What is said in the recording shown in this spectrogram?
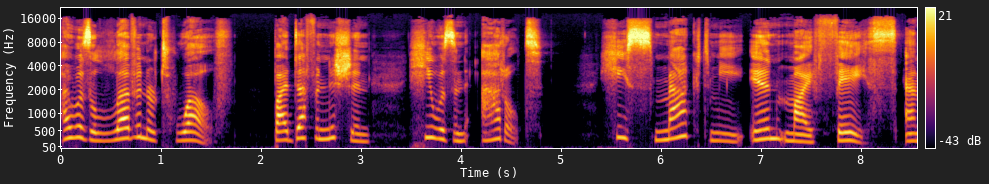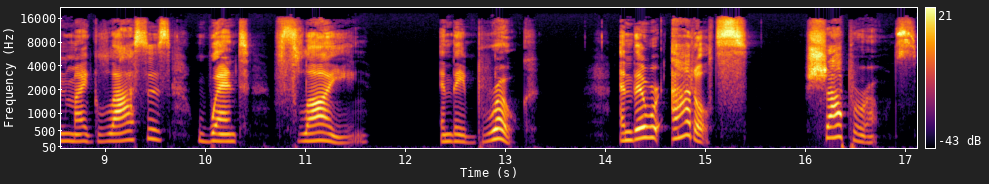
I was 11 or 12. By definition, he was an adult. He smacked me in my face, and my glasses went flying and they broke. And there were adults, chaperones,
